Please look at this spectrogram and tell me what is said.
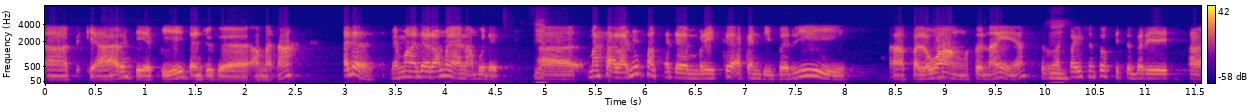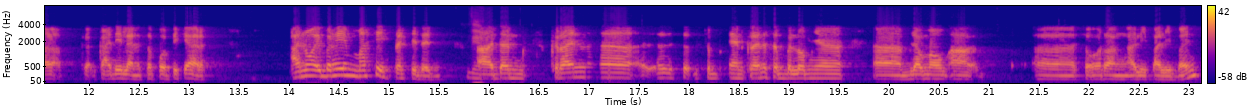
uh, PKR, DAP dan juga Amanah, ada memang ada ramai anak muda. Yeah. Uh, masalahnya sama ada mereka akan diberi uh, peluang untuk naik ya. Hmm. Sebagai contoh kita beri uh, keadilan ataupun PKR. Anwar Ibrahim masih presiden yeah. uh, dan kerana uh, se- se- kerana sebelumnya uh, beliau mau uh, uh, seorang ahli parlimen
